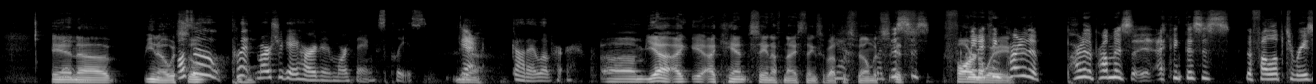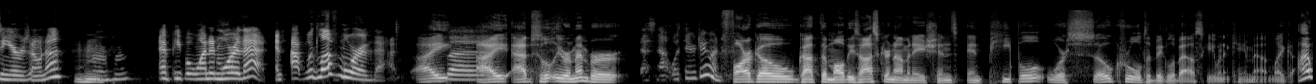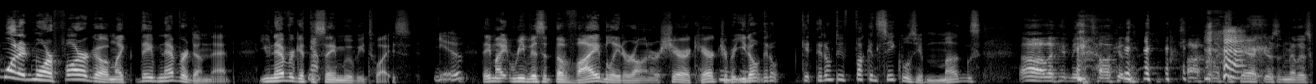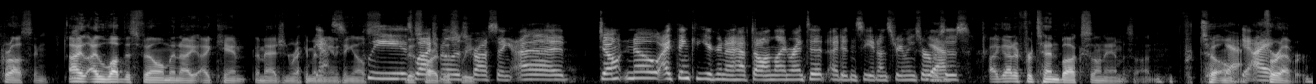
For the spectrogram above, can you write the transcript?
and uh, you know it's Also, still, put Marcia Gay Harden in more things, please. Yeah. God, I love her. Um, yeah, I I can't say enough nice things about Yeah, this film. It's this it's is- far I mean, and I away. think part of the part of the problem is uh, I think this is the follow up to Raising Arizona, Mhm. and people wanted more of that, and I would love more of that. I but- I absolutely remember That's not what they're doing. Fargo got them all these Oscar nominations, and people were so cruel to Big Lebowski when it came out. Like, I wanted more Fargo. I'm like, they've never done that. You never get the same movie twice. Yep. They might revisit the vibe later on or share a character, but you Mm-hmm. don't. They don't get. They don't do fucking sequels. You mugs. Oh, look at me talking talking like the characters in Miller's Crossing. I, I love this film, and I, I can't imagine recommending Yes, anything else. please watch hard Miller's. Crossing. I don't know. I think you're gonna have to online rent it. I didn't see it on streaming services. I got it for ten bucks on Amazon for, to own Yeah, I- forever.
